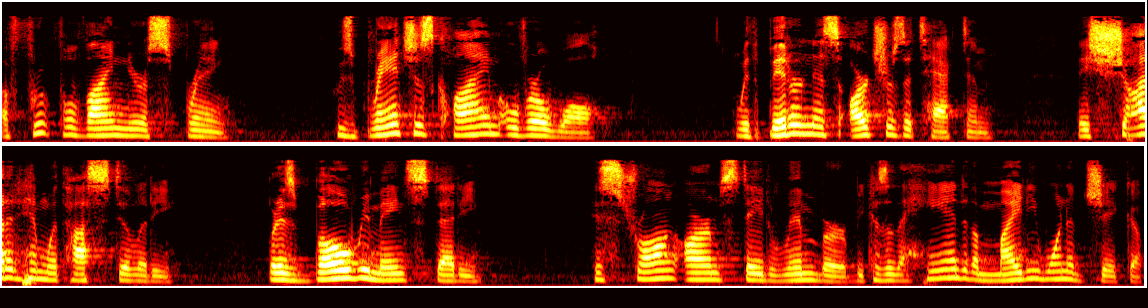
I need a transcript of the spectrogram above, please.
a fruitful vine near a spring, whose branches climb over a wall. With bitterness, archers attacked him. They shot at him with hostility, but his bow remained steady. His strong arm stayed limber because of the hand of the mighty one of Jacob,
